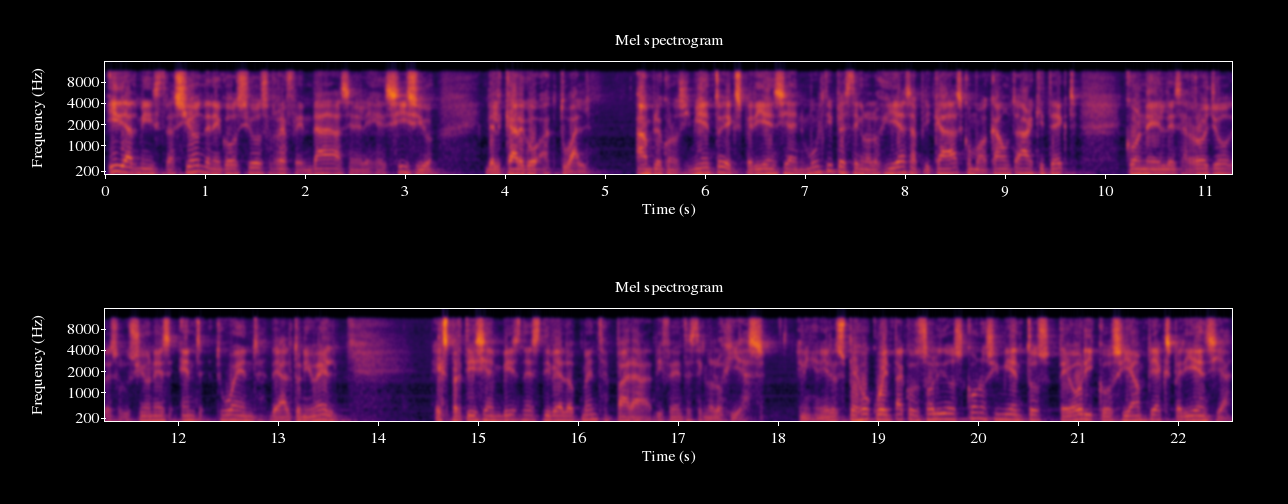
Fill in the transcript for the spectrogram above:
y de administración de negocios refrendadas en el ejercicio del cargo actual. Amplio conocimiento y experiencia en múltiples tecnologías aplicadas como Account Architect con el desarrollo de soluciones end-to-end -end de alto nivel. Experticia en Business Development para diferentes tecnologías. El ingeniero Espejo cuenta con sólidos conocimientos teóricos y amplia experiencia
